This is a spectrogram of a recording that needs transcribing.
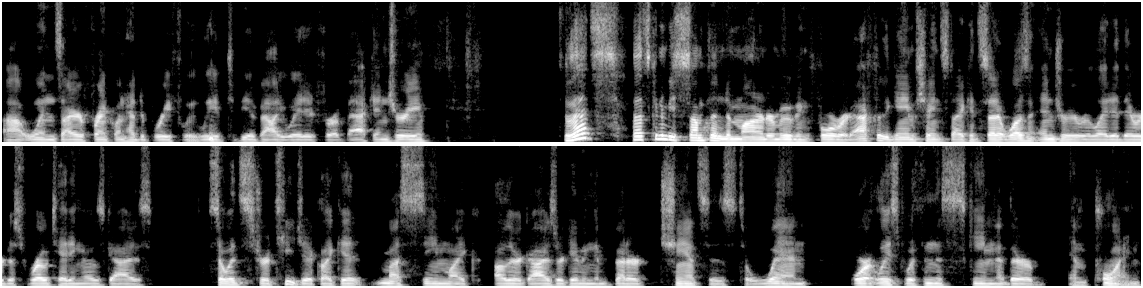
uh, when Zaire Franklin had to briefly leave to be evaluated for a back injury. So that's that's going to be something to monitor moving forward. After the game, Shane Steichen said it wasn't injury related; they were just rotating those guys. So it's strategic. Like it must seem like other guys are giving them better chances to win, or at least within the scheme that they're employing.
